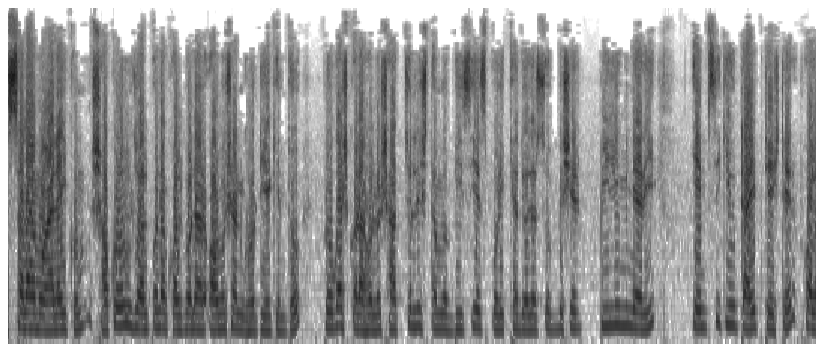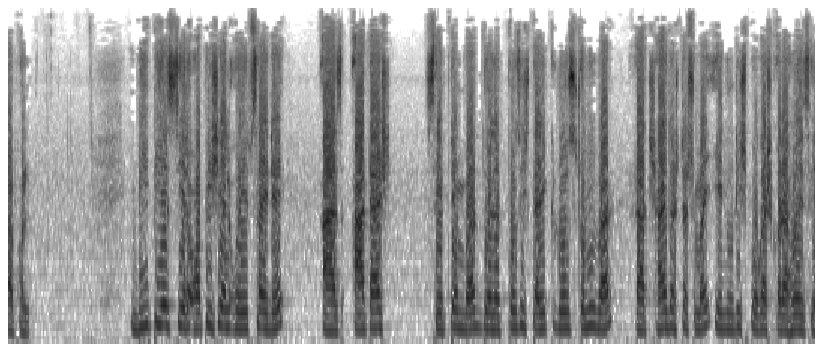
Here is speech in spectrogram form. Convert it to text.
আসসালামু আলাইকুম। সকল জল্পনা কল্পনার অবসান ঘটিয়ে কিন্তু প্রকাশ করা হলো সাতচল্লিশতম বিসিএস পরীক্ষা দু হাজার চব্বিশের প্রিলিমিনারি এমসিকিউ টাইপ টেস্টের ফলাফল। বিপিএসসি এর অফিসিয়াল ওয়েবসাইটে আজ আঠাশ সেপ্টেম্বর দু হাজার পঁচিশ তারিখ, রোজ রবিবার রাত সাড়ে দশটার সময় এই নোটিশ প্রকাশ করা হয়েছে।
